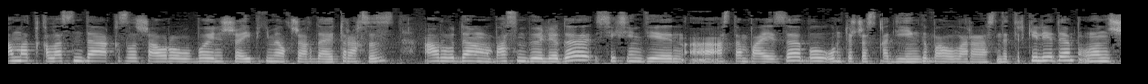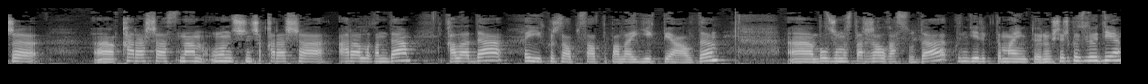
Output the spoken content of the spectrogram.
Алматы қаласында қызылша ауруы бойынша эпидемиялық жағдай тұрақсыз. Аурудың басым бөлігі 80-ден астам пайызы бұл 14 жасқа дейінгі балалар арасында тіркеледі. Оныншы қарашасынан 13 қараша аралығында қалада 266 бала екпе алды. Бұл жұмыстар жалғасуда күнделікті мониторинг жүргізілуде.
